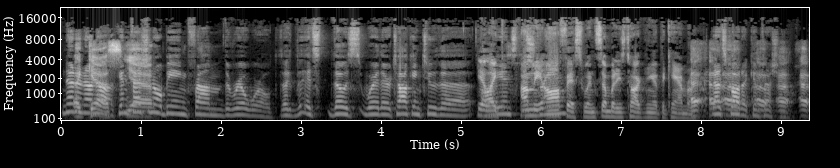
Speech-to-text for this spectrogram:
No, no, I no, guess, no. yeah. Confessional being from the real world. It's those where they're talking to the Yeah, like audience. the on the screen. office when somebody's talking at the camera. That's called a confessional. Uh, uh,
